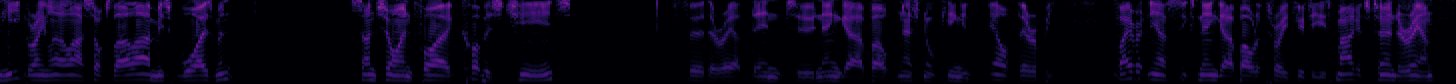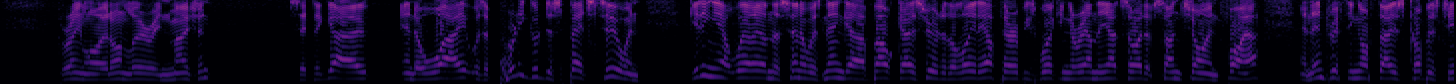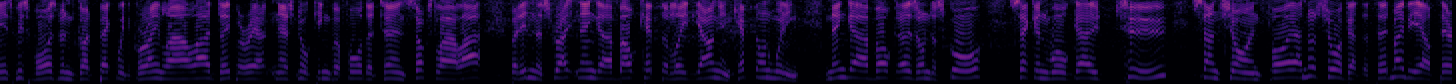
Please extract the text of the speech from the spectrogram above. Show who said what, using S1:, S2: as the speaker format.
S1: here. Green Lala, Sox Lala, Miss Wiseman. Sunshine Fire, Cobber's Chance. Further out then to Nangar Bolt, National King and L Therapy. Favourite now six Nangar Bolt at 350. This market's turned around. Green light on, lure in motion. Set to go and away. It was a pretty good dispatch too and Getting out well out in the centre was Nangar Bolt, goes through to the lead. Our therapy's working around the outside of Sunshine Fire and then drifting off those Cobbers' chance. Miss Wiseman got back with Green La La, deeper out National King before the turn. Sox La La, but in the straight, Nangar Bolt kept the lead going and kept on winning. Nangar Bolt goes on to score. Second will go to Sunshine Fire. Not sure about the third, maybe our therapy.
